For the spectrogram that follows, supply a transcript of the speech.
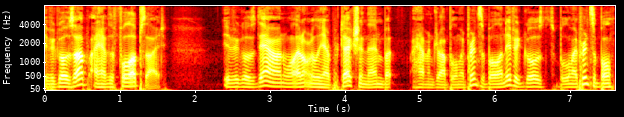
If it goes up, I have the full upside. If it goes down, well, I don't really have protection then, but I haven't dropped below my principal. And if it goes below my principal,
